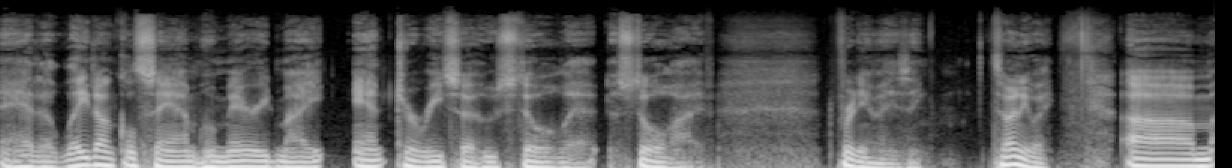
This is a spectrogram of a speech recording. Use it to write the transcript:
I had a late Uncle Sam who married my Aunt Teresa who's still still alive. Pretty amazing. So anyway, um,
